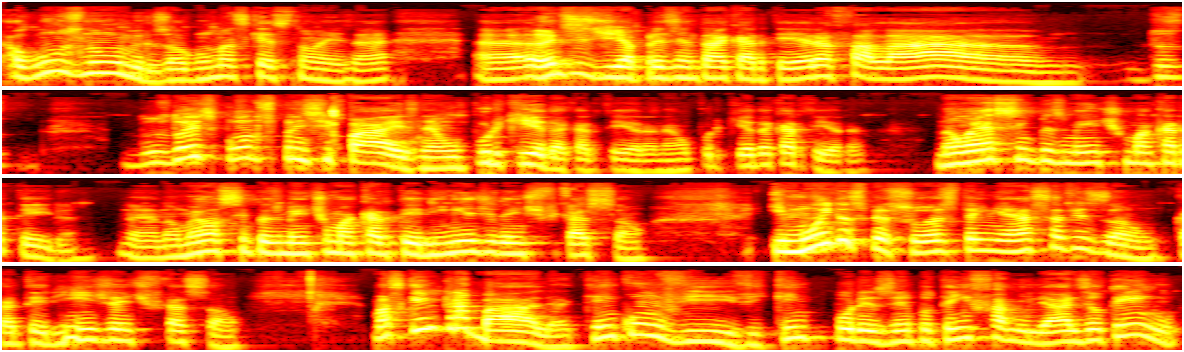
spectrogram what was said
Alguns números, algumas questões, né? Uh, antes de apresentar a carteira, falar dos, dois pontos principais, né? O porquê da carteira, né? O porquê da carteira. Não é simplesmente uma carteira, né? Não é simplesmente uma carteirinha de identificação. E muitas pessoas têm essa visão, carteirinha de identificação. Mas quem trabalha, quem convive, quem, por exemplo, tem familiares, eu tenho,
